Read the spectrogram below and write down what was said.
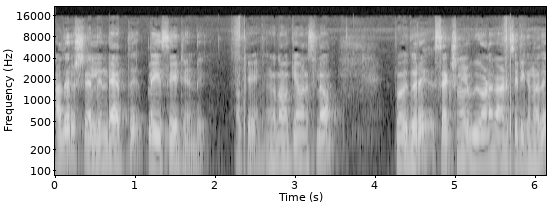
അതൊരു ഷെല്ലിന്റെ അകത്ത് പ്ലേസ് ചെയ്തിട്ടുണ്ട്. ഓക്കെ നിങ്ങൾക്ക് നോക്കിയാൽ മനസ്സിലാവും. ഇപ്പോൾ ഇതൊരു സെക്ഷണൽ വ്യൂ ആണ് കാണിച്ചിരിക്കുന്നത്.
